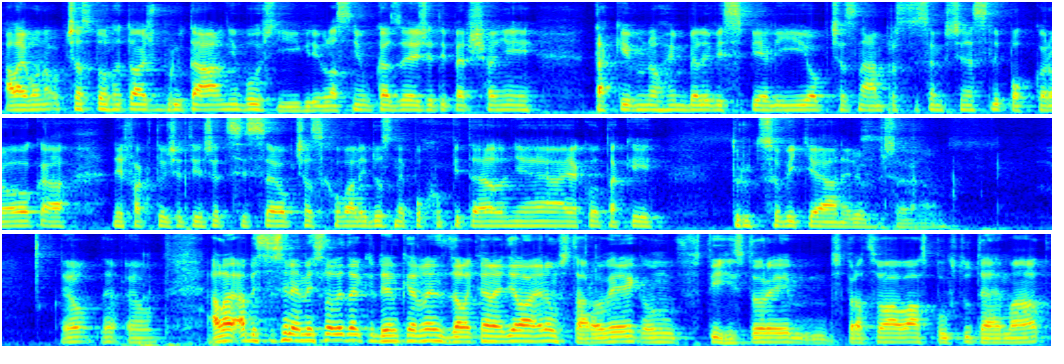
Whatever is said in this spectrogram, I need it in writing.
ale on občas tohle to až brutálně boří, kdy vlastně ukazuje, že ty Peršani taky v mnohým byli vyspělí, občas nám prostě sem přinesli pokrok a de facto, že ty Řeci se občas chovali dost nepochopitelně a jako taky trucovitě a nedobře. No. Jo, jo, jo. Ale abyste si nemysleli, tak Dan Carlin zdaleka nedělá jenom starověk, on v té historii zpracovává spoustu témat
